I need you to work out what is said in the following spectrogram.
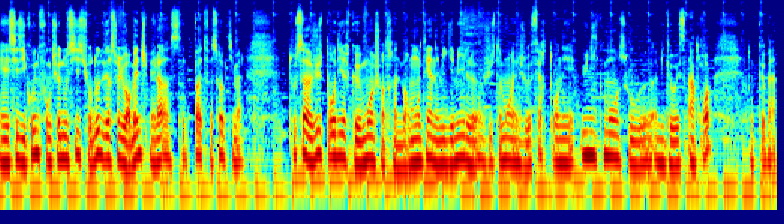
Et ces icônes fonctionnent aussi sur d'autres versions du Warbench, mais là, c'est pas de façon optimale. Tout ça juste pour dire que moi je suis en train de me remonter un Amiga 1000 justement et je veux faire tourner uniquement sous euh, AmigaOS 1.3. Donc ben,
